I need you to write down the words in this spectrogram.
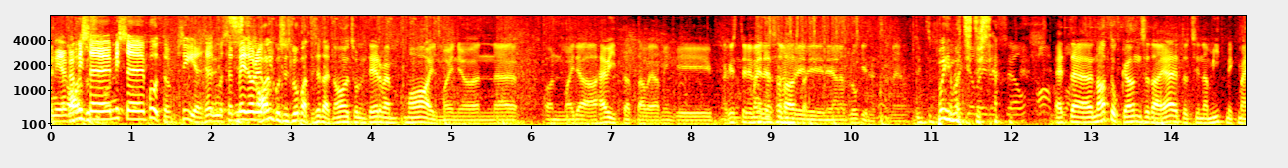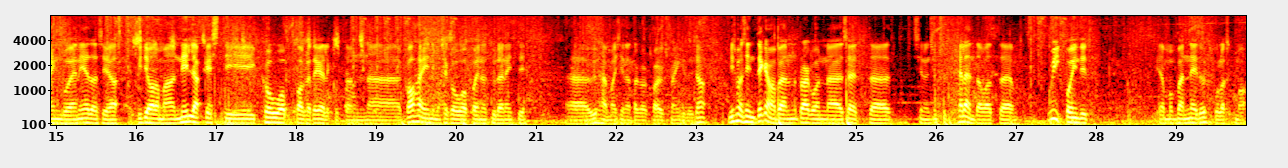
nii, aga mis see, mis see puutub siia, selles mõttes, et meid oli alguses lubati seda, et no et sul on terve maailm onju, on, on, ma ei tea, hävitatav ja mingi. aga siis tuli välja, et Unrealil ei ole pluginat selle jaoks. põhimõtteliselt vist jah. et äh, natuke on seda jäetud sinna mitmikmängu ja nii edasi ja pidi olema neljakesti go-op, aga tegelikult on äh, kahe inimese go-op ainult üle neti. Ühe masina taga kahjuks mängida ei saa. mis ma siin tegema pean praegu on äh, see, et äh, siin on siuksed helendavad äh, weak point'id ja ma pean need õhku laskma,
